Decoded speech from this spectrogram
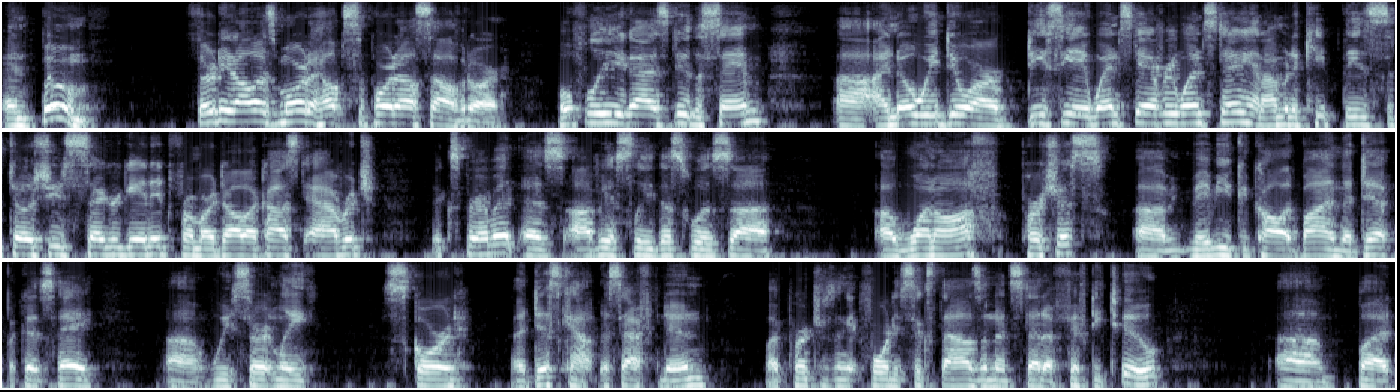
and boom, $30 more to help support El Salvador. Hopefully, you guys do the same. Uh, I know we do our DCA Wednesday every Wednesday, and I'm going to keep these Satoshis segregated from our dollar cost average experiment, as obviously this was uh, a one off purchase. Uh, maybe you could call it buying the dip because, hey, uh, we certainly scored a discount this afternoon by purchasing at 46,000 instead of 52. Um, but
